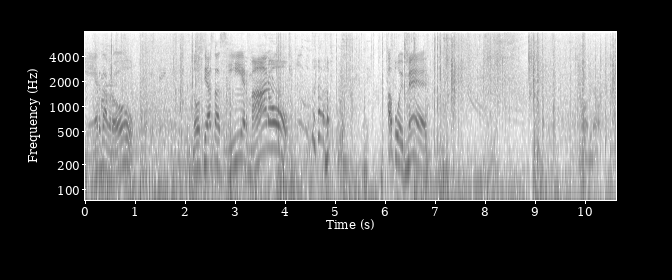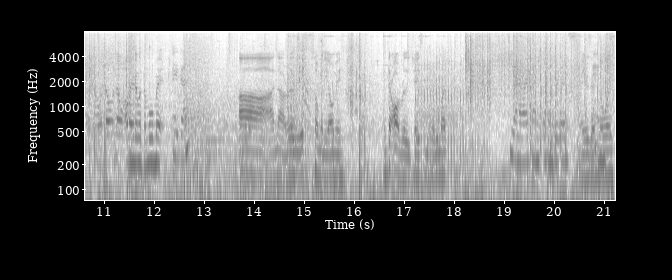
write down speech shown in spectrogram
mierda, bro. No seas así, hermano. That boy mad. Oh no. No, no, no. I'm gonna hit him with the movement. Are you good? Uh, not really. There's so many on me. I think they're all really chasing me pretty much. Yeah, no, I can't fucking do this. No, you're good, no worries.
